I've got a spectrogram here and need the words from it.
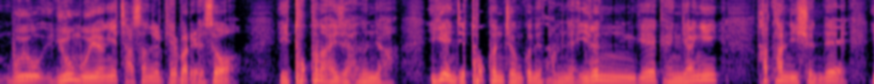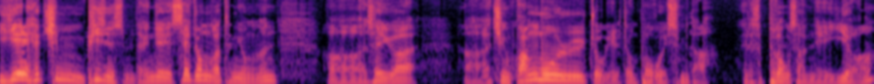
무, 유무형의 자산을 개발해서 이 토큰화하지 않느냐 이게 이제 토큰 정권에 담냐 이런 게 굉장히 핫한 이슈인데 이게 핵심 비즈니스입니다. 근데 세종 같은 경우는 어 저희가 어 지금 광물 쪽을 좀 보고 있습니다. 그래서 부동산에 이어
